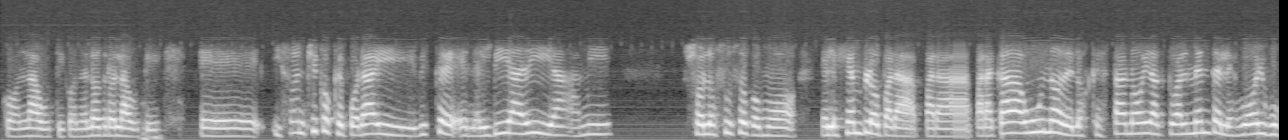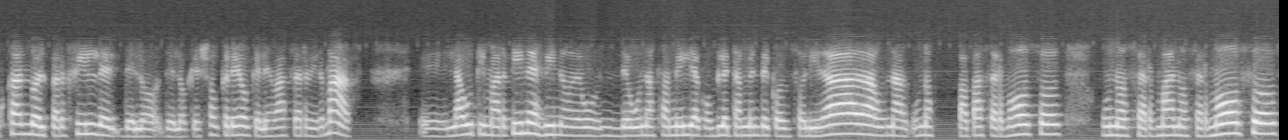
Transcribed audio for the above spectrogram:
con Lauti, con el otro Lauti. Eh, y son chicos que por ahí, viste, en el día a día, a mí, yo los uso como el ejemplo para, para, para cada uno de los que están hoy actualmente, les voy buscando el perfil de, lo, de lo que yo creo que les va a servir más. Eh, Lauti Martínez vino de, de una familia completamente consolidada, una- unos papás hermosos, unos hermanos hermosos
